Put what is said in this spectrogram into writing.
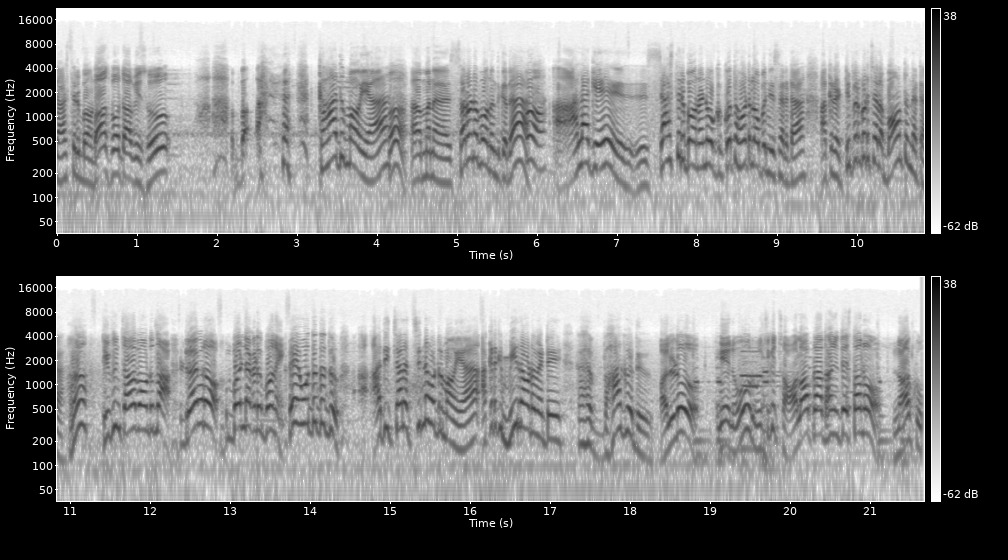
శాస్త్రి భవన్. పాస్పోర్ట్ ఆఫీసు కాదు మావయ్య. మన సరవణ భవన్ ఉంది కదా? అలాగే శాస్త్రి భవన్ అని ఒక కొత్త హోటల్ ఓపెన్ చేశారట. అక్కడ టిఫిన్ కూడా చాలా బాగుంటుందట? టిఫిన్ చాలా బాగుంటుందా? డ్రైవరు బండి అక్కడికి పోనీ. ఏ వద్దు అది చాలా చిన్న హోటల్ మావయ్య. అక్కడికి మీరు రావడం ఏంటి? బాగోదు. అల్లుడు నేను రుచికి చాలా ప్రాధాన్యత ఇస్తాను నాకు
